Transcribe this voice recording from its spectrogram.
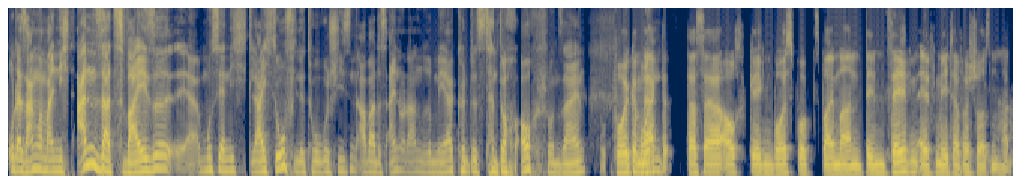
Oder sagen wir mal nicht ansatzweise. Er muss ja nicht gleich so viele Tore schießen, aber das ein oder andere mehr könnte es dann doch auch schon sein. Wohlgemerkt, dass er auch gegen Wolfsburg zweimal denselben Elfmeter verschossen hat.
